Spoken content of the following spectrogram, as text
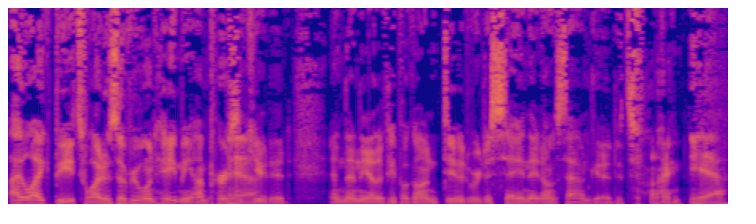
I like beats. Why does everyone hate me? I'm persecuted. Yeah. And then the other people going, dude, we're just saying they don't sound good. It's fine. Yeah.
